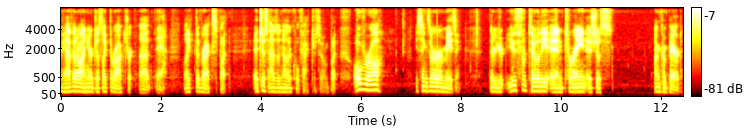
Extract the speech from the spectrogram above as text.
we have it on here just like the Rock Drake. Uh, yeah, like the Rex, but it just adds another cool factor to them. But overall, these things are amazing. Their use fertility and terrain is just uncompared,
